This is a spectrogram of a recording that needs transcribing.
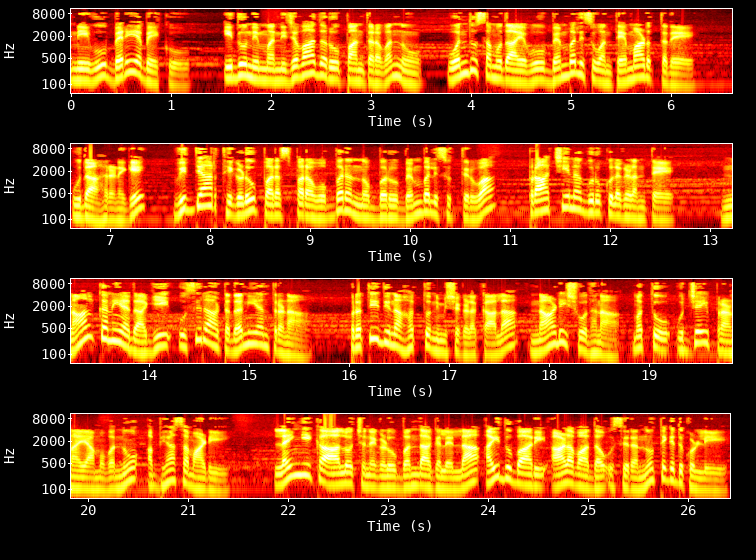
ನೀವು ಬೆರೆಯಬೇಕು. ಇದು ನಿಮ್ಮ ನಿಜವಾದ ರೂಪಾಂತರವನ್ನು ಒಂದು ಸಮುದಾಯವು ಬೆಂಬಲಿಸುವಂತೆ ಮಾಡುತ್ತದೆ. ಉದಾಹರಣೆಗೆ, ವಿದ್ಯಾರ್ಥಿಗಳು ಪರಸ್ಪರ ಒಬ್ಬರನ್ನೊಬ್ಬರು ಬೆಂಬಲಿಸುತ್ತಿರುವ ಪ್ರಾಚೀನ ಗುರುಕುಲಗಳಂತೆ. ನಾಲ್ಕನೆಯದಾಗಿ ಉಸಿರಾಟದ ನಿಯಂತ್ರಣ. ಪ್ರತಿದಿನ ಹತ್ತು ನಿಮಿಷಗಳ ಕಾಲ ನಾಡಿ ಶೋಧನ ಮತ್ತು ಉಜ್ಜಯಿ ಪ್ರಾಣಾಯಾಮವನ್ನು ಅಭ್ಯಾಸ ಮಾಡಿ. ಲೈಂಗಿಕ ಆಲೋಚನೆಗಳು ಬಂದಾಗಲೆಲ್ಲ ಐದು ಬಾರಿ ಆಳವಾದ ಉಸಿರನ್ನು ತೆಗೆದುಕೊಳ್ಳಿ.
